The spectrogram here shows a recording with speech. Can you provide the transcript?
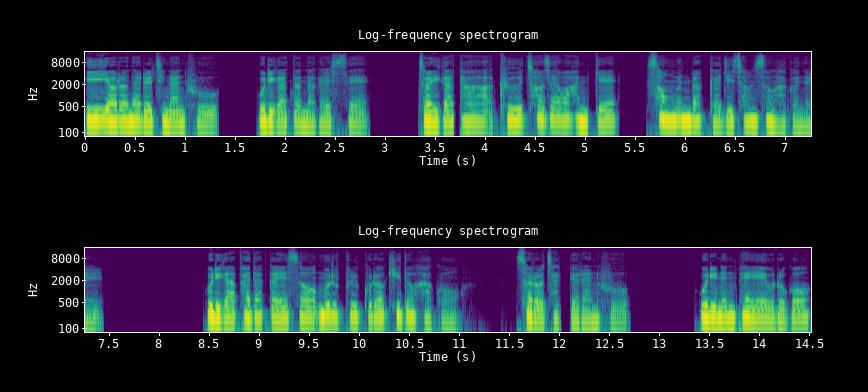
이 여러 날을 지난 후 우리가 떠나갈 새 저희가 다 그 처자와 함께 성문 밖까지 전송하거늘 우리가 바닷가에서 무릎을 꿇어 기도하고 서로 작별한 후 우리는 배에 오르고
